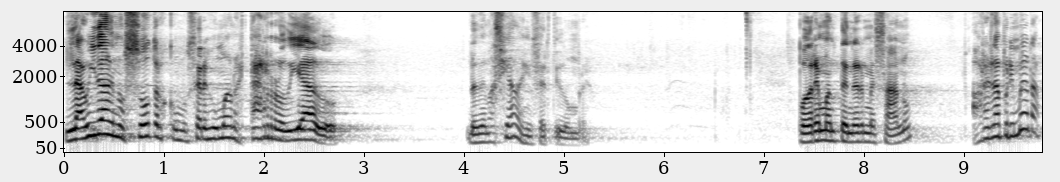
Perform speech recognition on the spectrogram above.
La vida de nosotros como seres humanos está rodeado de demasiadas incertidumbres. ¿Podré mantenerme sano? Ahora es la primera.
